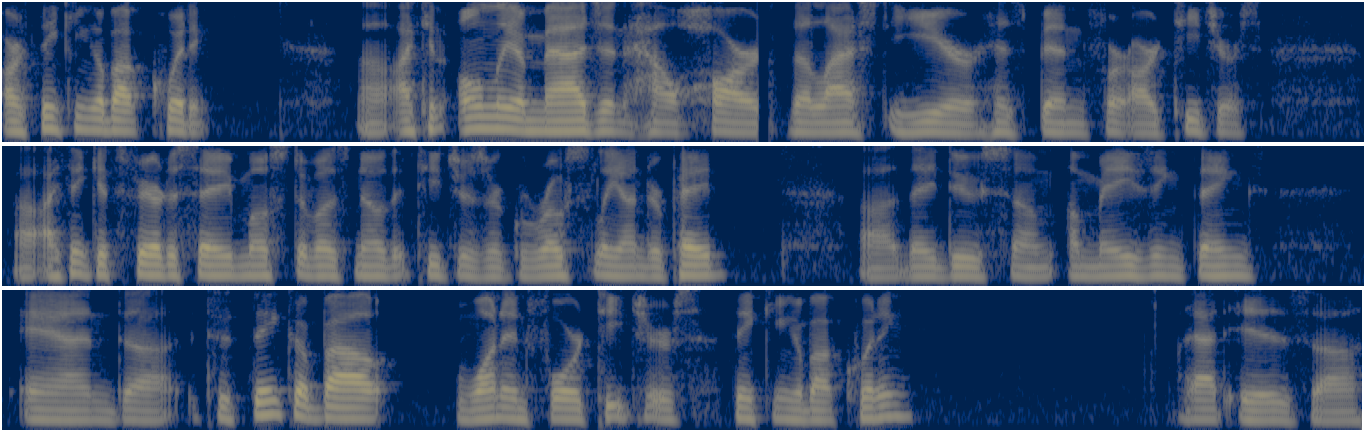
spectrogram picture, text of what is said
are thinking about quitting. Uh, I can only imagine how hard the last year has been for our teachers. Uh, I think it's fair to say most of us know that teachers are grossly underpaid. Uh, they do some amazing things. And uh, to think about one in four teachers thinking about quitting, that is uh,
